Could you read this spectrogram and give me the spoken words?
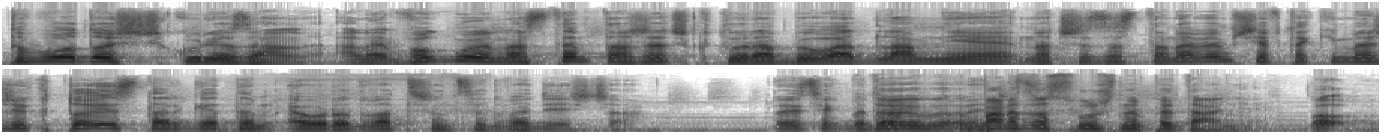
To było dość kuriozalne. Ale w ogóle następna rzecz, która była dla mnie, znaczy zastanawiam się w takim razie, kto jest targetem Euro 2020. To jest jakby to odpowiedź. bardzo słuszne pytanie. Bo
